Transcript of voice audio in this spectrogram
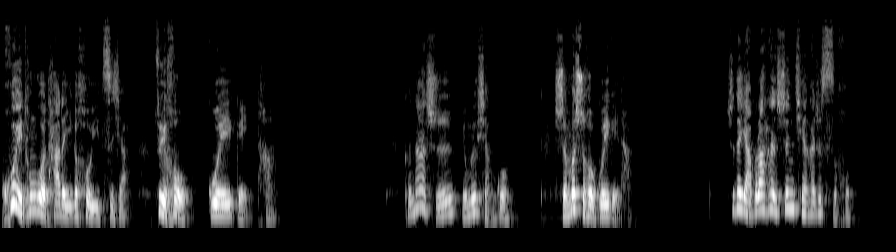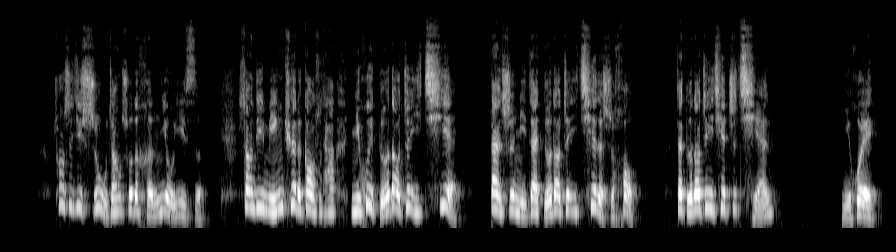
会通过他的一个后裔赐下，最后归给他。可那时有没有想过，什么时候归给他？是在亚伯拉罕生前还是死后？创世纪十五章说的很有意思，上帝明确的告诉他，你会得到这一切，但是你在得到这一切的时候，在得到这一切之前，你会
